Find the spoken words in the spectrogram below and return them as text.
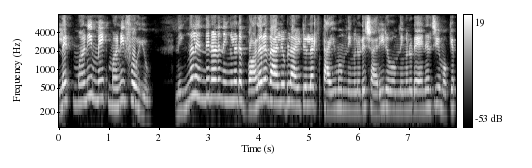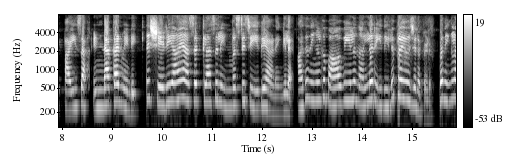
let money make money for you നിങ്ങൾ എന്തിനാണ് നിങ്ങളുടെ വളരെ വാല്യുബിൾ ആയിട്ടുള്ള ടൈമും നിങ്ങളുടെ ശരീരവും നിങ്ങളുടെ എനർജിയും ഒക്കെ പൈസ ഉണ്ടാക്കാൻ വേണ്ടി ശരിയായ അസറ്റ് ക്ലാസ്സിൽ ഇൻവെസ്റ്റ് ചെയ്യുകയാണെങ്കിൽ അത് നിങ്ങൾക്ക് ഭാവിയിൽ നല്ല രീതിയിൽ പ്രയോജനപ്പെടും. അപ്പൊ നിങ്ങൾ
